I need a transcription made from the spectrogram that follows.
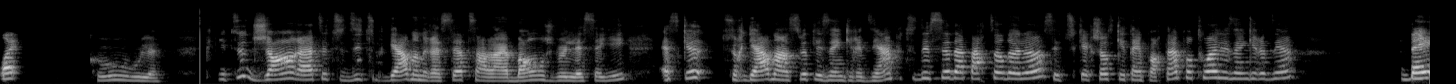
Ouais. Cool. Puis, es-tu du genre, hein, tu dis, tu regardes une recette, ça a l'air bon, je veux l'essayer. Est-ce que tu regardes ensuite les ingrédients, puis tu décides à partir de là? C'est-tu quelque chose qui est important pour toi, les ingrédients? Ben,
